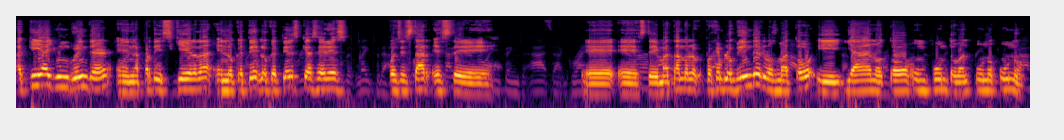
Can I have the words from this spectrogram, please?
Aquí hay un grinder en la parte izquierda. En lo que lo que tienes que hacer es, pues, estar este, eh, este, matándolo. Por ejemplo, grinder los mató y ya anotó un punto, van 1-1.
